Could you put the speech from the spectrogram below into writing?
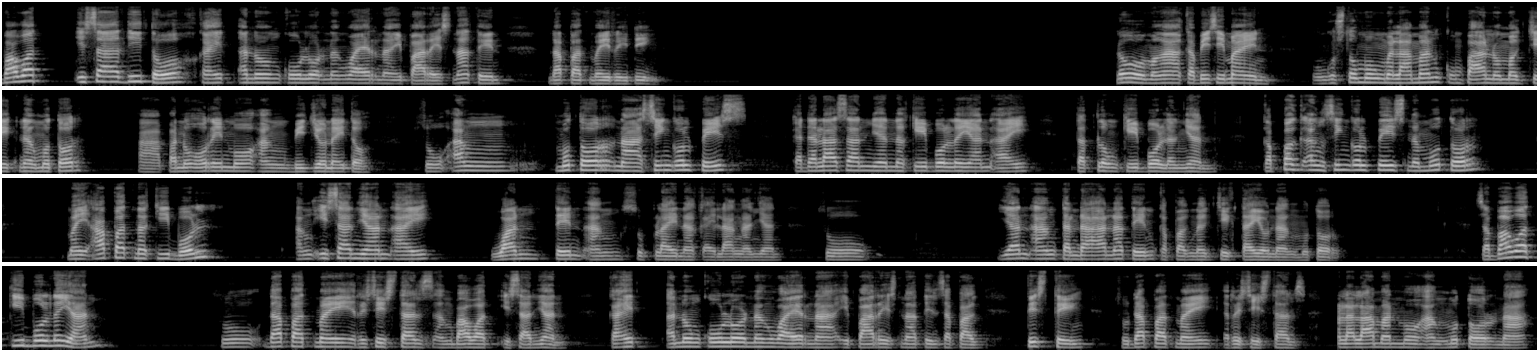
Bawat isa dito, kahit anong color ng wire na ipares natin, dapat may reading. Hello mga kabisi mine, kung gusto mong malaman kung paano mag-check ng motor, ah, panoorin mo ang video na ito. So ang motor na single phase, kadalasan yan na cable na yan ay tatlong cable lang yan. Kapag ang single phase na motor may apat na cable, ang isa niyan ay 110 ang supply na kailangan yan. So, yan ang tandaan natin kapag nag-check tayo ng motor. Sa bawat cable na yan, so dapat may resistance ang bawat isa niyan. Kahit anong color ng wire na ipares natin sa pag-testing, so dapat may resistance. Malalaman mo ang motor na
